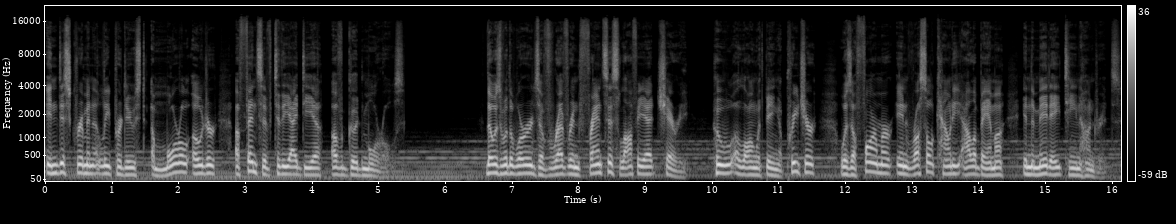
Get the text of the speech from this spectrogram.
indiscriminately produced a moral odor offensive to the idea of good morals. Those were the words of Reverend Francis Lafayette Cherry, who, along with being a preacher, was a farmer in Russell County, Alabama in the mid 1800s.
